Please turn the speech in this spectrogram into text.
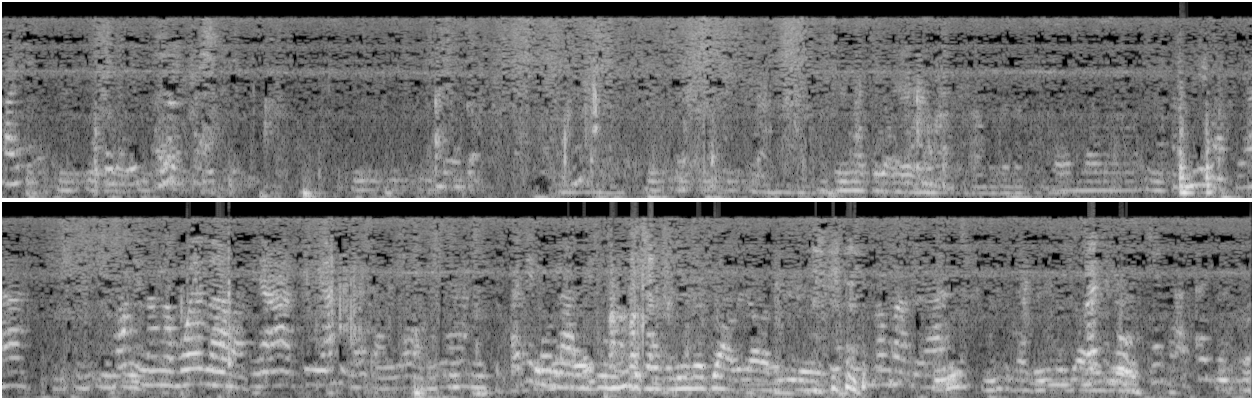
ဟုတ်ပြီ ဒီမှာပြောရအောင်။ဒီပါဗျာ။ဟောဒီငါဘွဲလာပါဗျာ။သူရစီလိုက်တာရော။အဲ့ဒီလိုလာလေ။ဘာကြောင့်ဒီလိုကြားရရဒီလို။ဟုတ်ပါဗျာ။ဒီဒီကောင်ဒီလိုကြားရ။ဘာလို့ကျင်းတာအဲ့ဒီလို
